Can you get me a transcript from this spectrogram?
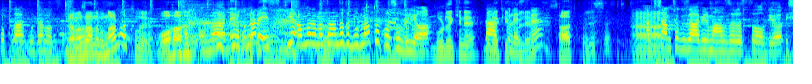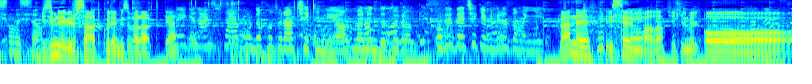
toplar buradan atılıyor. Ramazan'da bunlar mı atılıyor? Oha! Onlar değil. Bunlar eski ama Ramazan'da da buradan top atılıyor. Buradaki ne? Saat Buradaki kulesi. Kule. Saat kulesi. Ha. Akşam çok güzel bir manzarası oluyor. Işıl ışıl. Bizim de bir saat kulemiz var artık yani. Buraya gelen kişiler burada fotoğraf çekiniyor. Önünde durup. Sizi de çekebiliriz ama Yiğit. Ben de isterim valla. Çekilmeli. Oo.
